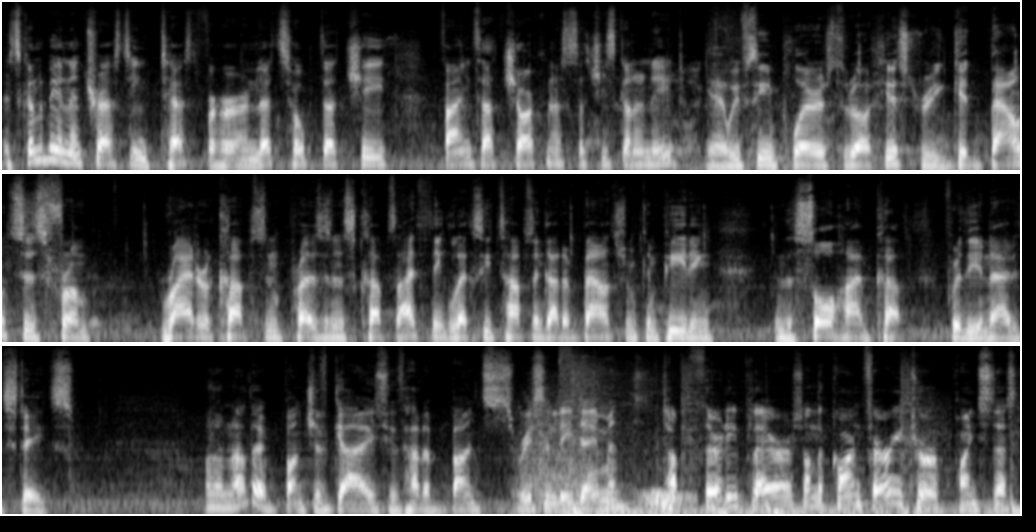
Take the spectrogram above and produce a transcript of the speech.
it's going to be an interesting test for her, and let's hope that she finds that sharpness that she's going to need. Yeah, we've seen players throughout history get bounces from Ryder Cups and President's Cups. I think Lexi Thompson got a bounce from competing in the Solheim Cup for the United States. Well, another bunch of guys who've had a bounce recently, Damon. Top 30 players on the Korn Ferry Tour points list.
